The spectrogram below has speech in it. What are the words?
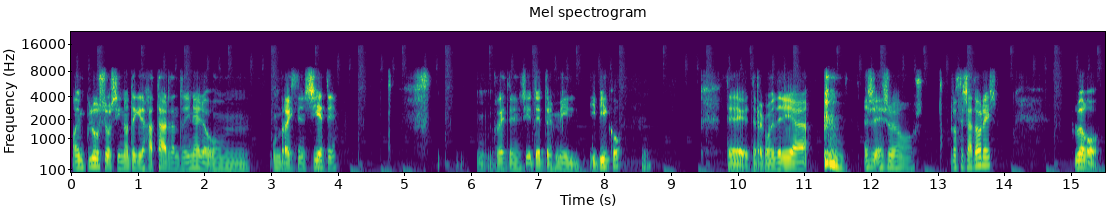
O incluso si no te quieres gastar tanto dinero, un, un Ryzen 7. Un Ryzen 7 3000 y pico. Te, recomendaría esos procesadores. Luego,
